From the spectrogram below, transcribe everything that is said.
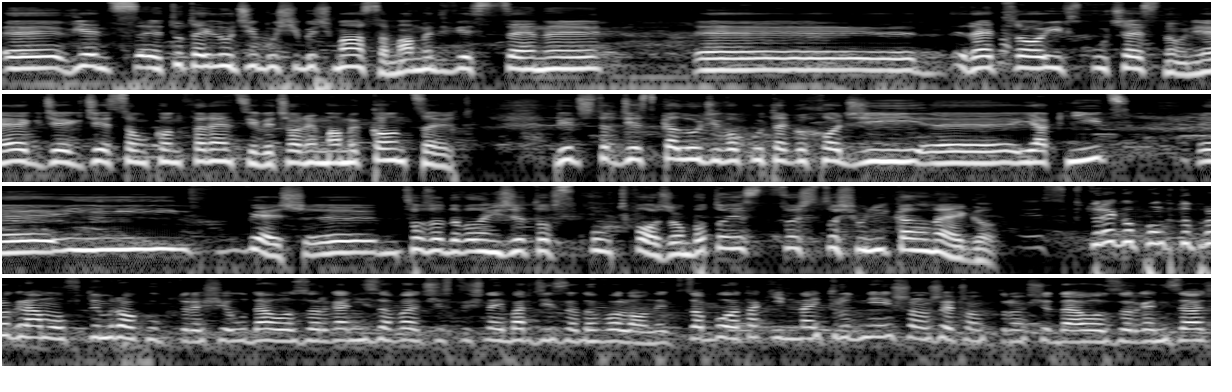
e, więc e, tutaj ludzi musi być masa. Mamy dwie sceny, retro i współczesną, nie? Gdzie, gdzie są konferencje, wieczorem mamy koncert, więc 40 ludzi wokół tego chodzi e, jak nic e, i wiesz, co zadowoleni, że to współtworzą, bo to jest coś, coś unikalnego. Z którego punktu programu w tym roku, które się udało zorganizować, jesteś najbardziej zadowolony? Co było takim najtrudniejszą rzeczą, którą się dało zorganizować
